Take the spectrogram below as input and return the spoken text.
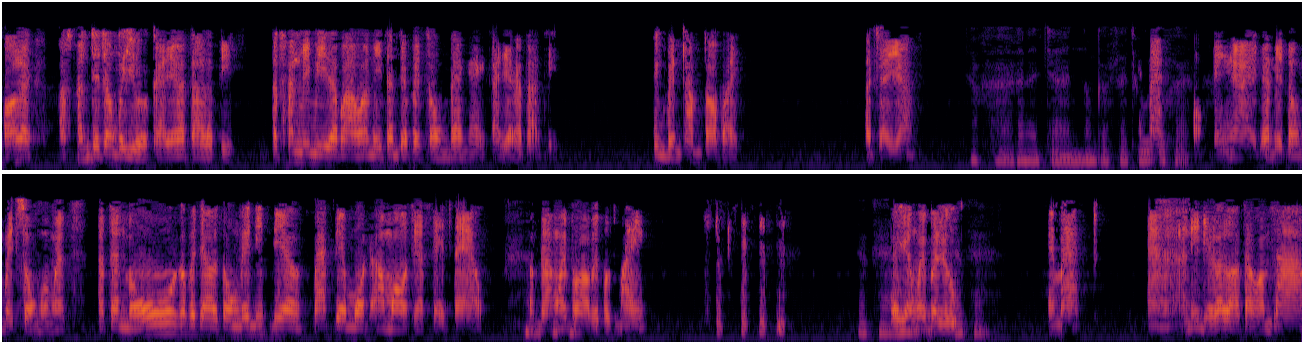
เพราะอะไรอะท่านจะต้องไปอยู่กับกายคตาสติ ถ้าท่านไม่มีสภาวะนี้ท่านจะไปทรงได้ไงกายคตาสติ ซึ่งเป็นธรรมต่อไปเข้าใจยังเจ้าค่ะท่านอาจารย์น้องกับสาธุใช่ไหมเจ้าค่ะออกง่ายๆท่านจะต้องไปทรงของนั้นถ้าท่านบอกโอ้ข้าพเจ้าทรงได้นิดเดียวแป๊บเดียวหมดเอาหมดจะเสร็จแล้วกำลังไม่พอไปฝึกใหม่เจ้าค่ะก็ยังไม่บรรลุเจ้าค่ะเห็นไหมอ่า อันนี้เดี๋ยวก็รอตอบคำถาม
